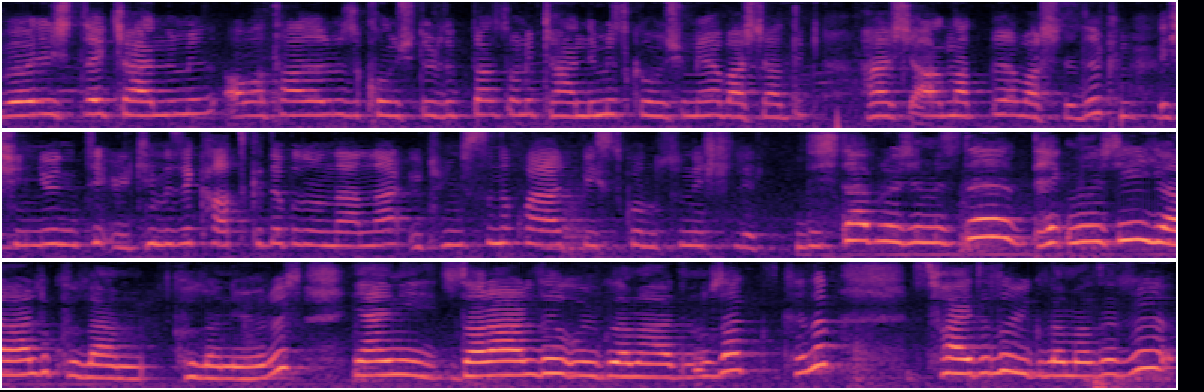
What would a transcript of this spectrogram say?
böyle işte kendimiz avatarlarımızı konuşturduktan sonra kendimiz konuşmaya başladık. Her şeyi anlatmaya başladık. Beşinci ünite ülkemize katkıda bulunanlar 3. sınıf hayat bilgisi konusunu işledi. Dijital projemizde teknolojiyi yararlı kullan, kullanıyoruz. Yani zararlı uygulamalardan uzak kalıp faydalı uygulamaları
